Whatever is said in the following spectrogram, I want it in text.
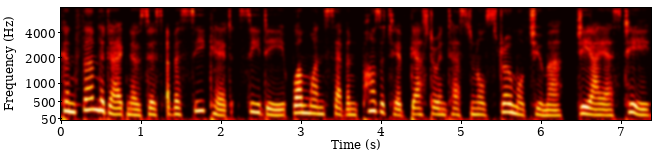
confirmed the diagnosis of a c-KIT CD117 positive gastrointestinal stromal tumor GIST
